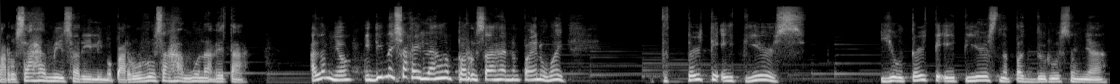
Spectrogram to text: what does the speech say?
parusahan mo yung sarili mo, parurusahan mo na kita. Alam nyo, hindi na siya kailangan parusahan ng Panginoon. Why? The 38 years, yung 38 years na pagdurusa niya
